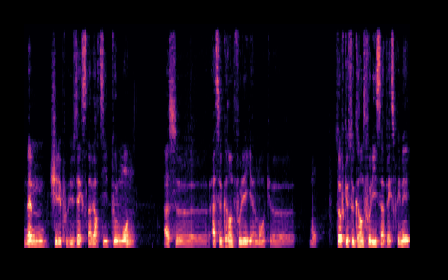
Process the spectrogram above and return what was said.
même chez les plus extravertis, tout le monde a ce, a ce grain de folie également que. Sauf que ce grain de folie, ça va exprimer,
